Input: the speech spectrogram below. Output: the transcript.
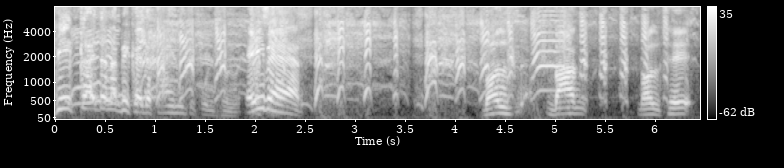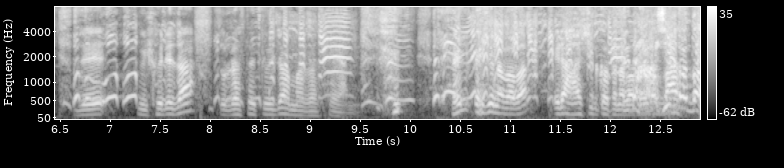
বেকায়দা না বেকায়দা কাহিনী তো কোন শোনো এই ব্যার বল বাঘ বলছে যে তুই সরে যা তোর রাস্তায় তুই যা আমার রাস্তায় আমি এই না বাবা এটা হাসির কথা না বাবা হাসির কথা।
